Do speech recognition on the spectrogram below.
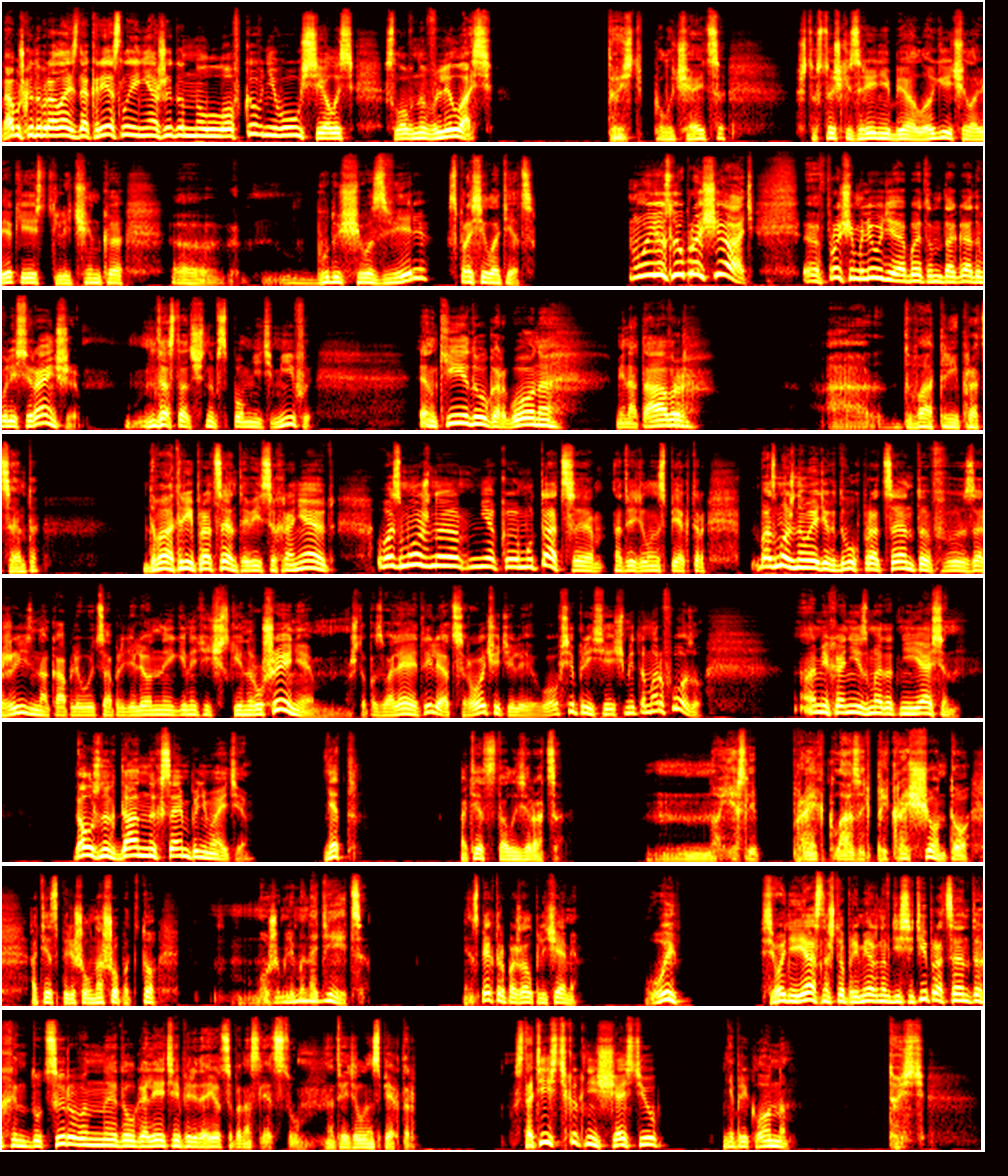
Бабушка добралась до кресла и неожиданно ловко в него уселась, словно влилась. То есть получается, что с точки зрения биологии человек есть личинка э, будущего зверя? спросил отец. Ну, если упрощать. Э, впрочем, люди об этом догадывались и раньше. Достаточно вспомнить мифы. Энкиду, Гаргона, Минотавр. А два-три процента — «Два-три процента ведь сохраняют. Возможно, некая мутация», — ответил инспектор. «Возможно, у этих двух процентов за жизнь накапливаются определенные генетические нарушения, что позволяет или отсрочить, или вовсе пресечь метаморфозу. А механизм этот не ясен. Должных данных, сами понимаете». «Нет». Отец стал озираться. «Но если проект «Лазарь» прекращен, то...» Отец перешел на шепот. «То Можем ли мы надеяться? Инспектор пожал плечами. Увы. Сегодня ясно, что примерно в 10% индуцированное долголетие передается по наследству, ответил инспектор. Статистика, к несчастью, непреклонна. То есть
